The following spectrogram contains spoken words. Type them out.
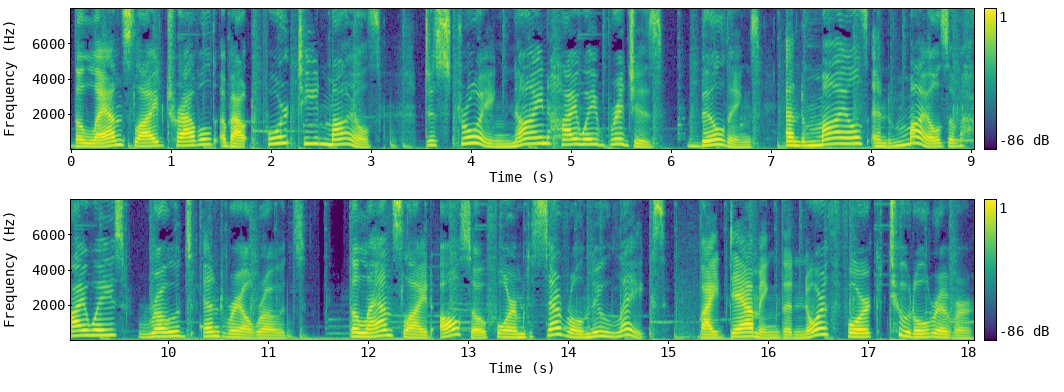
The landslide traveled about 14 miles, destroying nine highway bridges, buildings, and miles and miles of highways, roads, and railroads. The landslide also formed several new lakes by damming the North Fork Toutle River.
